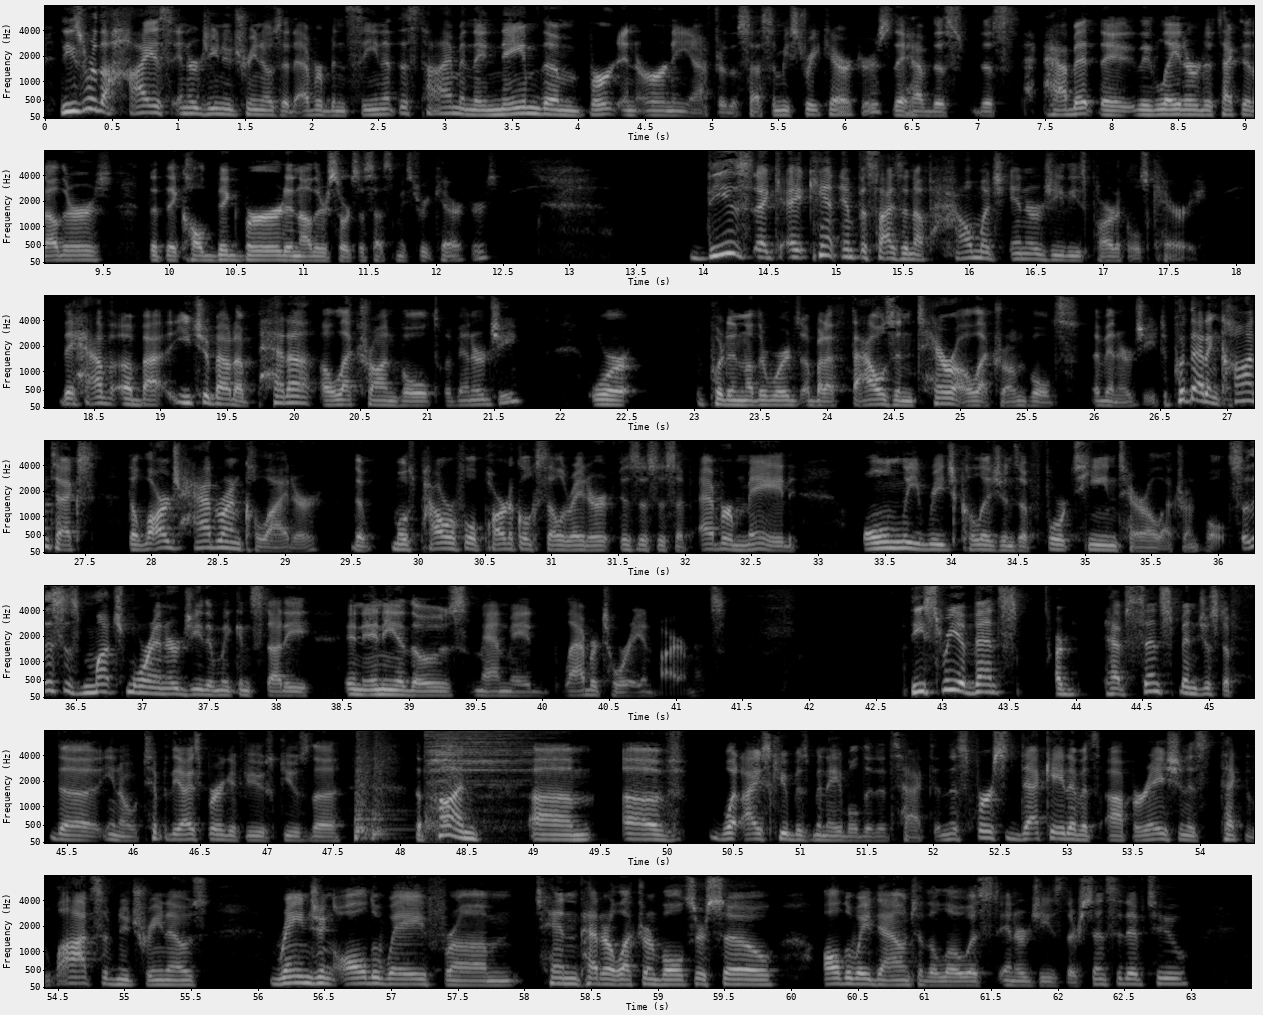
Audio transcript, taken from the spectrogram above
These were the highest energy neutrinos that had ever been seen at this time, and they named them Bert and Ernie after the Sesame Street characters. They have this this habit. They they later detected others that they called Big Bird and other sorts of Sesame Street characters these I, I can't emphasize enough how much energy these particles carry. They have about each about a peta electron volt of energy, or put in other words, about a thousand tera electron volts of energy. To put that in context, the Large Hadron Collider, the most powerful particle accelerator physicists have ever made, only reach collisions of 14 tera electron volts. So this is much more energy than we can study in any of those man-made laboratory environments. These three events are have since been just a, the you know tip of the iceberg, if you excuse the the pun, um, of what IceCube has been able to detect. In this first decade of its operation, has detected lots of neutrinos, ranging all the way from 10 peta-electron volts or so, all the way down to the lowest energies they're sensitive to.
